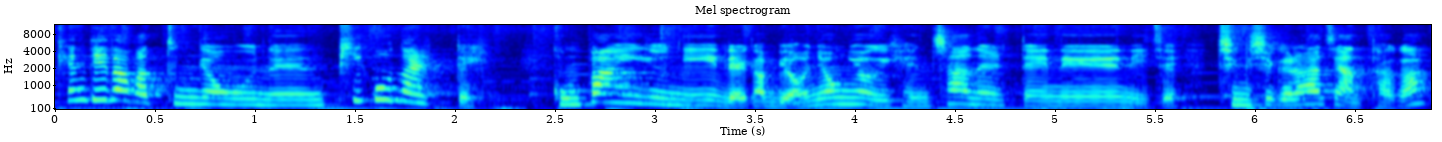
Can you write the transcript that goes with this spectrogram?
캔디다 같은 경우는 피곤할 때 곰팡이균이 내가 면역력이 괜찮을 때는 이제 증식을 하지 않다가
